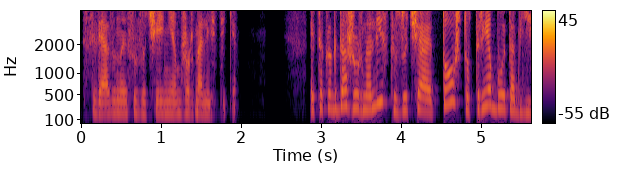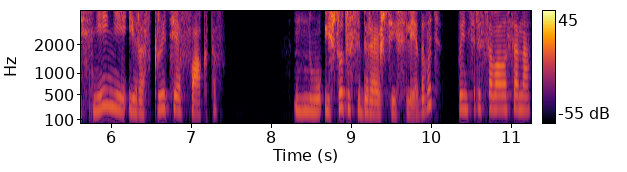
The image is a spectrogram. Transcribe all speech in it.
связанные с изучением журналистики. «Это когда журналист изучает то, что требует объяснения и раскрытия фактов». «Ну, и что ты собираешься исследовать?» — поинтересовалась она.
